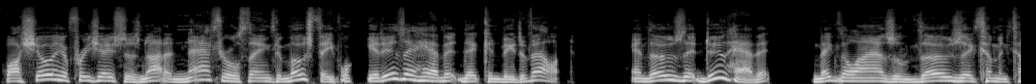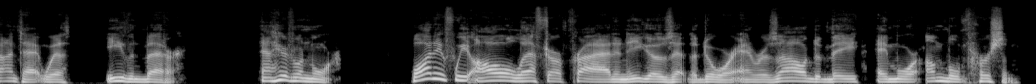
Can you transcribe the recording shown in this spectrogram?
While showing appreciation is not a natural thing to most people, it is a habit that can be developed. And those that do have it make the lives of those they come in contact with even better. Now here's one more. What if we all left our pride and egos at the door and resolved to be a more humble person?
